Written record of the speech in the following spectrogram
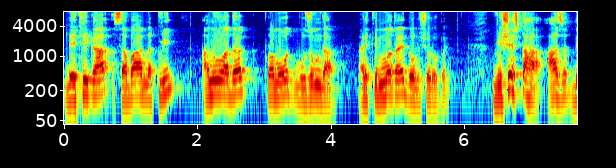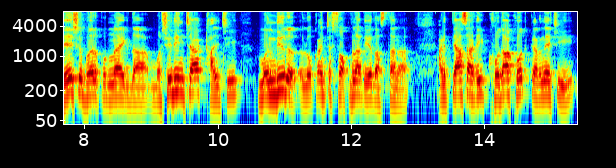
लेखिका सबा नकवी अनुवादक प्रमोद मुजुमदार आणि किंमत आहे दोनशे रुपये. विशेषत आज देशभर पुन्हा एकदा मशिदींच्या खालची मंदिरं लोकांच्या स्वप्नात येत असताना आणि त्यासाठी खोदाखोद करण्याची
